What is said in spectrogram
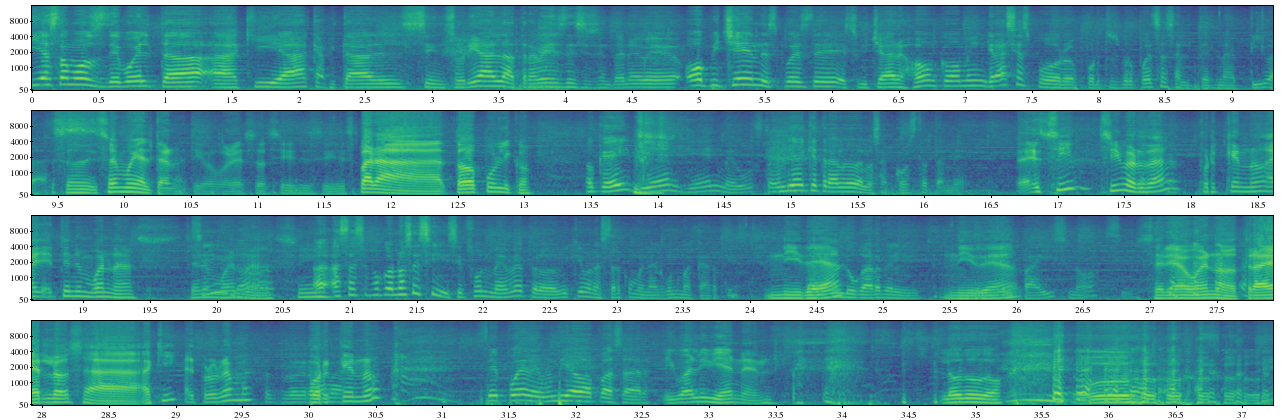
Y ya estamos de vuelta aquí a Capital Sensorial a través de 69 Opichen después de escuchar Homecoming. Gracias por, por tus propuestas alternativas. Soy, soy muy alternativo por eso, sí, sí, sí. Es para todo público. Ok, bien, bien, me gusta. Un día hay que traer algo de los Acosta también. Eh, sí, sí, ¿verdad? ¿Por qué no? Ay, tienen buenas. Tienen Sí, buenas, ¿no? sí. A- Hasta hace poco, no sé si, si fue un meme, pero vi que iban a estar como en algún McCarthy. Ni En idea. algún lugar del, Ni idea. del país, ¿no? Sí. Sería bueno traerlos a aquí, al programa. Programa. ¿Por qué no? Se puede, un día va a pasar. Igual y vienen. Lo dudo. Uh.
